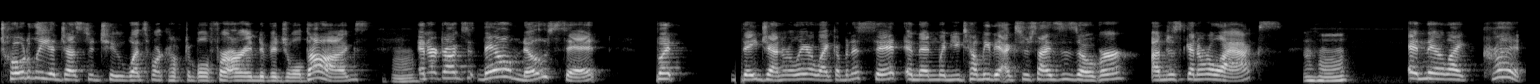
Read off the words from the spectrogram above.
totally adjusted to what's more comfortable for our individual dogs. Mhm. And our dogs, they all know sit, but they generally are like, I'm going to sit. And then when you tell me the exercise is over, I'm just going to relax. Mhm. And they're like, crud,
